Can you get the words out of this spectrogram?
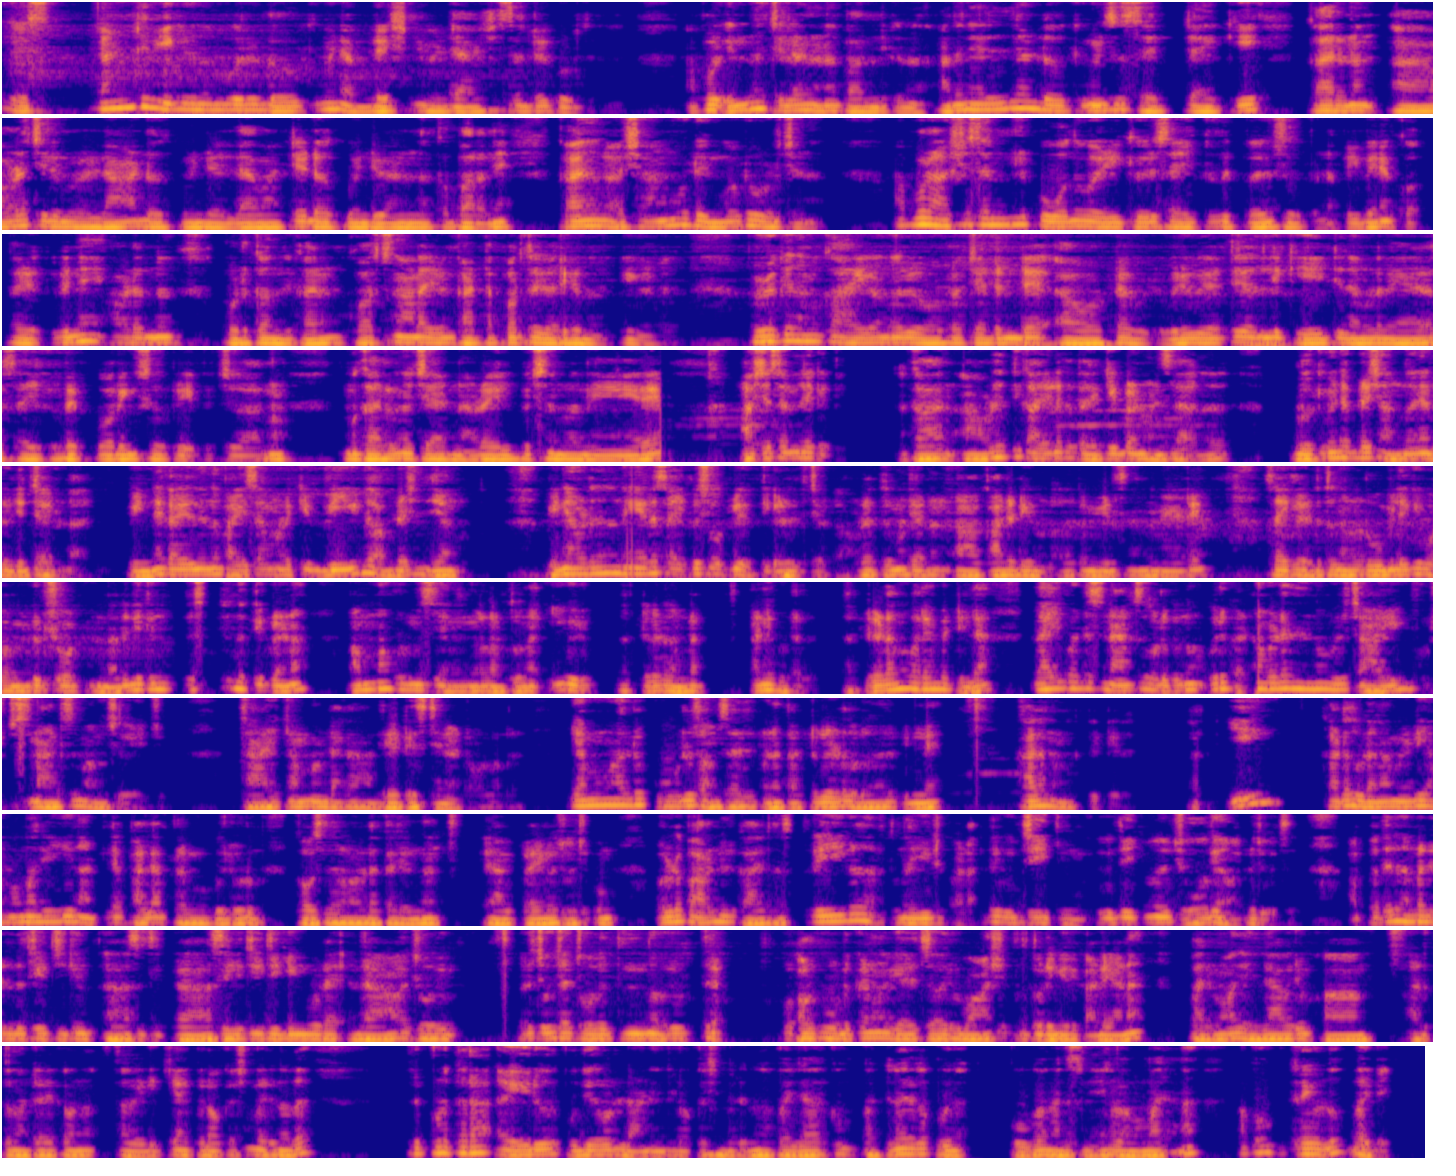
Yes, രണ്ട് വീക്കിൽ നമുക്ക് ഒരു ഡോക്യുമെന്റ് അപ്ഡേഷന് വേണ്ടി ആക്ഷൻ സെന്ററിൽ കൊടുത്തിരുന്നു. അപ്പോൾ ഇന്ന് ചിലരാണ് പറഞ്ഞിരിക്കുന്നത് അതിനെല്ലാം ഡോക്യുമെന്റ്സ് സെറ്റാക്കി കാരണം അവിടെ ചെല്ലുമ്പോൾ ആ ഡോക്യുമെന്റ് അല്ല മറ്റേ ഡോക്യുമെന്റ് വേണം എന്നൊക്കെ പറഞ്ഞ് കാരണം പക്ഷേ അങ്ങോട്ടും ഇങ്ങോട്ടും ഓടിച്ചാണ്. അപ്പോൾ ആക്ഷൻ സെന്ററിൽ പോകുന്ന വഴിക്ക് ഒരു സൈക്കിൾ റിപ്പയറിംഗ് ഷോപ്പ് ഉണ്ട്. അപ്പോൾ ഇവനെ ഇവനെ അവിടെ നിന്ന് കൊടുക്കാൻ കാരണം കുറച്ച് നാളെ ഇവൻ കട്ടപ്പുറത്ത് കയറി നിൽക്കുന്നുണ്ട് അപ്പോഴേക്കും നമുക്ക് അറിയാവുന്ന ഒരു ഓട്ടോ ചേട്ടന്റെ ഓട്ടോ ഒരു വിധത്തിൽ അതിൽ കയറ്റി നമ്മൾ നേരെ സൈക്കിൾ റിപ്പയറിംഗ് ഷോപ്പിൽ ഏൽപ്പിച്ചു. കാരണം നമുക്ക് അറിയുന്ന ചേട്ടൻ അവിടെ ഏൽപ്പിച്ച് നമ്മൾ നേരെ അക്ഷയ സെന്ററിലേക്ക് എത്തി കാരണം അവിടെ എത്തി കാര്യങ്ങളൊക്കെ തിരക്കിയപ്പോഴാണ് മനസ്സിലാകുന്നത് ഡോക്യുമെന്റ് അപ്ഡേഷൻ അന്ന് തന്നെ റിജക്റ്റ് ആയിട്ടുണ്ടായിരുന്നു പിന്നെ കയ്യിൽ നിന്ന് പൈസ മുടക്കി വീണ്ടും അപ്ഡേഷൻ ചെയ്യാൻ. പിന്നെ അവിടെ നിന്ന് നേരെ സൈക്കിൾ ഷോപ്പിൽ എത്തി കളിച്ചിട്ട് അവിടെ എത്തുമ്പോൾ ചേട്ടൻ കാർഡ് ഉള്ളത്. അതൊക്കെ മേടിച്ച് നേരെ സൈക്കിൾ എടുത്ത് നമ്മുടെ റൂമിലേക്ക് പോകാൻ വേണ്ടി ഷോട്ട് ഉണ്ട്. അതിലേക്ക് ജസ്റ്റ് എത്തിയപ്പോഴാണ് അമ്മ കുടുംബ സ്നേഹങ്ങൾ നടത്തുന്ന ഈ ഒരു തട്ടുകട നമ്മുടെ അണിപെട്ടത് തട്ടുകട എന്ന് പറയാൻ പറ്റില്ല. ലൈവായിട്ട് സ്നാക്സ് കൊടുക്കുന്ന ഒരു. അവിടെ നിന്ന് ഒരു ചായയും കുറച്ച് സ്നാക്സും വാങ്ങിച്ചു കഴിച്ചു. ചായക്ക് ഉണ്ടാക്കാൻ അതേ ടേസ്റ്റിനായിട്ടുള്ളത് ഈ അമ്മമാരോട് കൂടുതൽ സംസാരിച്ചിട്ടാണ് തട്ടുകട തുടങ്ങുന്നത് പിന്നെ കാലം നമുക്ക് കിട്ടിയത്. ഈ കട തുടങ്ങാൻ വേണ്ടി അമ്മമാർ ഈ നാട്ടിലെ പല പ്രമുഖരോടും കൗശലങ്ങളുടെ തരുന്ന അഭിപ്രായങ്ങൾ ചോദിച്ചപ്പോൾ അവരോട് പറഞ്ഞൊരു കാര്യം സ്ത്രീകൾ നടത്തുന്ന ഈ ഒരു കട അത് വിജയിക്കും വിജയിക്കുന്ന ഒരു ചോദ്യം അവർ ചോദിച്ചത്. അപ്പോഴത്തെ നമ്മുടെ എന്ത് ആ, സി- ജി ജിക്കും കൂടെ ആ ചോദ്യം അവർ ചോദിച്ച ചോദ്യത്തിൽ നിന്ന് ഒരു ഉത്തരം അവർക്ക് കൊടുക്കണം എന്ന് വിചാരിച്ച ഒരു വാശി തുടങ്ങിയ ഒരു കടയാണ്. പരമാവധി എല്ലാവരും അടുത്ത നാട്ടിലേക്ക് വന്ന് സഹകരിക്കാൻ ലൊക്കേഷൻ വരുന്നത് തൃപ്പൂണിത്തറ ഏരൂർ പുതിയ റോഡിലാണ് ഈ ലൊക്കേഷൻ വരുന്നത്. അപ്പോൾ എല്ലാവർക്കും പോയി പോകാൻ നല്ല സ്നേഹമുള്ളവന്മാരാണ് അപ്പം ഇത്രയേ ഉള്ളൂ. ബൈ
